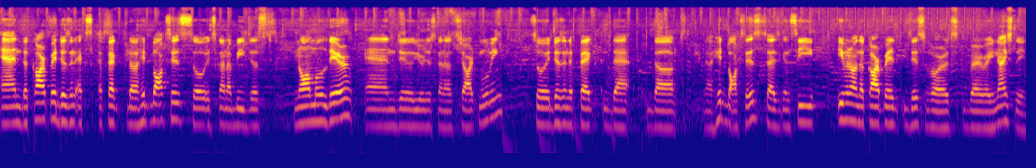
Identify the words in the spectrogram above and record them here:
and the carpet doesn't affect the hitboxes so it's gonna be just normal there and uh, you're just gonna start moving so it doesn't affect that the uh, hitboxes so as you can see even on the carpet this works very very nicely.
